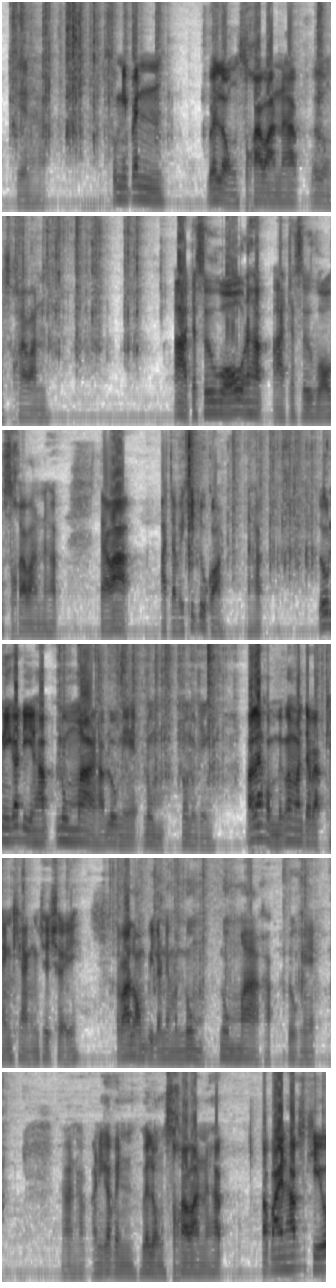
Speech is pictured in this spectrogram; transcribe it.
โอเคนะครับตรงนี้เป็นเวลหลงสควอวันนะครับเวลหลงสควอวันอาจจะซื้อโวลนะครับ อาจจะซื้อโวลสควอวันนะครับ แต่ว่าอาจจะไปคิดดูก่อน นะครับ ลูกนี้ก็ดีนะครับ นุ่มมากครับ ลูกนี้นุ่มนุ่มจริงตอนแรกผมนึกว่ามันจะแบบแข็งแข็งเฉยๆแต่ว่าลองบิดแล้วเนี่ยมันนุ่มนุ่มมากครับ ลูกนี้นะครับ อันนี้ก็เป็นเวลงสควอวันนะครับ ต่อไปนะครับสกิล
